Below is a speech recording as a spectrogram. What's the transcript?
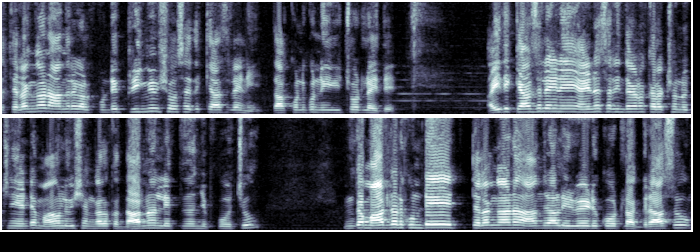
తెలంగాణ ఆంధ్ర కలుపుకుంటే ప్రీమియం షోస్ అయితే క్యాన్సిల్ అయినాయి. దా- కొన్ని కొన్ని చోట్ల అయితే అయితే క్యాన్సిల్ అయినాయి. అయినా సరే ఇంతకన్నా కలెక్షన్లు వచ్చినాయి అంటే మామూలు విషయం కాదు. ఒక దారుణాన్ని లేపుతుందని చెప్పుకోవచ్చు. ఇంకా మాట్లాడుకుంటే తెలంగాణ ఆంధ్రాలో ఇరవై ఏడు కోట్ల గ్రాసు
